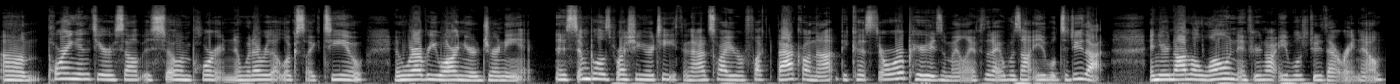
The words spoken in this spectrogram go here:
Um, pouring into yourself is so important, and whatever that looks like to you, and wherever you are in your journey, as simple as brushing your teeth. And that's why I reflect back on that because there were periods in my life that I was not able to do that. And you're not alone if you're not able to do that right now.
